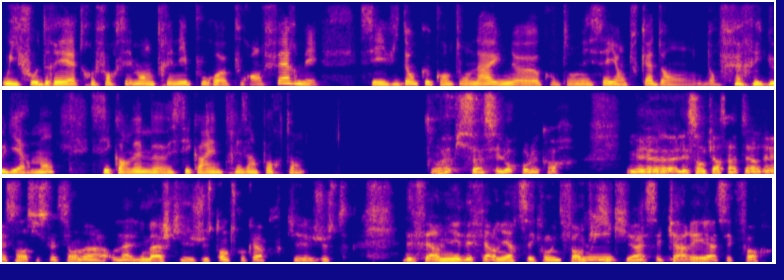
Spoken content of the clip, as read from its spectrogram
où il faudrait être forcément entraîné pour, pour en faire. Mais c'est évident que quand on a une, quand on essaye en tout cas d'en faire régulièrement, c'est quand même, c'est quand même très important. Ouais, et puis c'est assez lourd pour le corps. Mais euh, les sanctuaires, c'est intéressant aussi parce que tu sais, on a on a l'image qui est juste en tout cas qui est juste des fermiers et des fermières, tu sais, qui ont une forme physique qui est assez carrée, assez fort.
